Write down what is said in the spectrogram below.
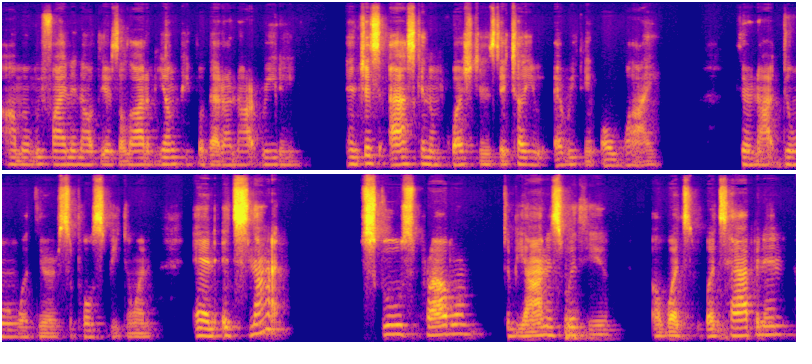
Um, and we're finding out there's a lot of young people that are not reading and just asking them questions. They tell you everything or why they're not doing what they're supposed to be doing. And it's not school's problem, to be honest with you, of what's what's happening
